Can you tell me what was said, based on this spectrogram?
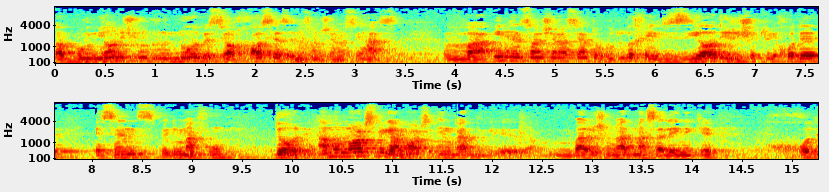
و بنیانشون رو نوع بسیار خاصی از انسان شناسی هست. و این انسان شناسی هم تا حدود خیلی زیادی ریشه توی خود اسنس به این مفهوم داره. اما مارکس میگم مارکس اینقدر براش اینقدر مسئله اینه که خود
